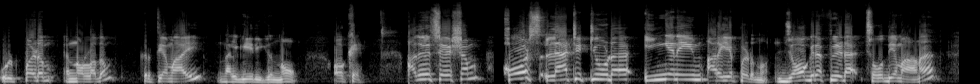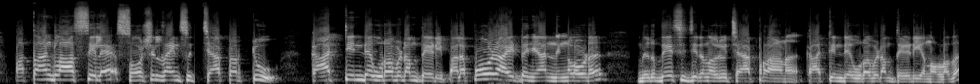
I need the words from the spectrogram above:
ഉൾപ്പെടും എന്നുള്ളതും കൃത്യമായി നൽകിയിരിക്കുന്നു. ഓക്കെ. അതിനുശേഷം ഹോഴ്സ് ലാറ്റിറ്റ്യൂഡ് ഇങ്ങനെയും അറിയപ്പെടുന്നു. ജോഗ്രഫിയുടെ ചോദ്യമാണ്. പത്താം ക്ലാസ്സിലെ സോഷ്യൽ സയൻസ് ചാപ്റ്റർ ടു കാറ്റിന്റെ ഉറവിടം തേടി. പലപ്പോഴായിട്ട് ഞാൻ നിങ്ങളോട് നിർദ്ദേശിച്ചിരുന്ന ഒരു ചാപ്റ്റർ ആണ് കാറ്റിന്റെ ഉറവിടം തേടി എന്നുള്ളത്.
